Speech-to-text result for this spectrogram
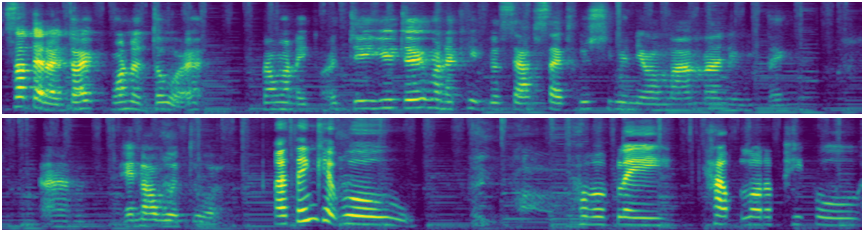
It's not that I don't want to do it. I don't want to. Do you do want to keep yourself safe, especially when you're a mama and everything? Um, and I would do it. I think it will probably help a lot of people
